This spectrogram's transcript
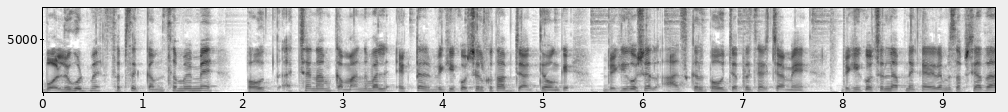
बॉलीवुड में सबसे कम समय में बहुत अच्छा नाम कमाने वाले एक्टर विकी कौशल को तो आप जानते होंगे। विकी कौशल आजकल बहुत ज़्यादा चर्चा में है। विकी कौशल ने अपने करियर में सबसे ज़्यादा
